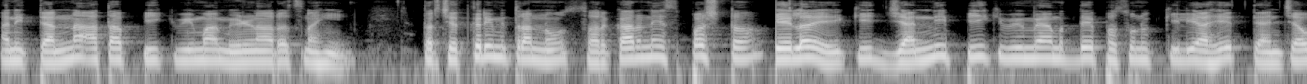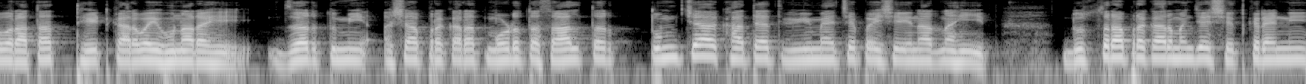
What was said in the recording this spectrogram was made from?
आणि त्यांना आता पीक विमा मिळणारच नाही. तर शेतकरी मित्रांनो सरकारने स्पष्ट केलंय की ज्यांनी पीक विम्यामध्ये फसवणूक केली आहे त्यांच्यावर आता थेट कारवाई होणार आहे. जर तुम्ही अशा प्रकारात मोडत असाल तर तुमच्या खात्यात विम्याचे पैसे येणार नाहीत. दुसरा प्रकार म्हणजे शेतकऱ्यांनी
